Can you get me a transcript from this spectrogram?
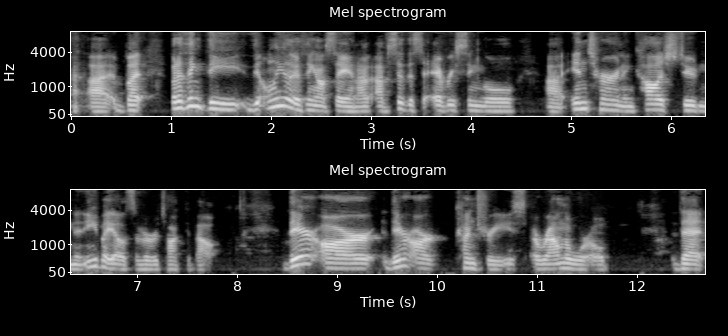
uh, but but I think the the only other thing I'll say, and I, have said this to every single uh, intern and college student and anybody else I've ever talked about, there are there are countries around the world that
